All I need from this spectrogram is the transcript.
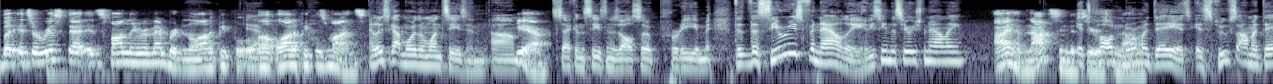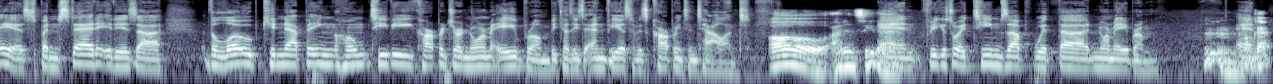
but it's a risk that it's fondly remembered in a lot of people, Yeah. a lot of people's minds. At least it got more than one season. Um, Yeah. Second season is also pretty. The the series finale. Have you seen the series finale? I have not seen this It's series. called. Normadeus. It spoofs Amadeus, but instead it is uh, the Lobe kidnapping home TV carpenter Norm Abram because he's envious of his carpenting talent. Oh, I didn't see that. And Freakazoid teams up with uh, Norm Abram. and, Hmm, okay.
